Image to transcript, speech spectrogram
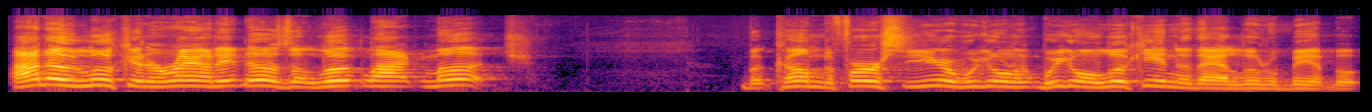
I know looking around, it doesn't look like much. But come the first year, we're going we're gonna look into that a little bit, but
